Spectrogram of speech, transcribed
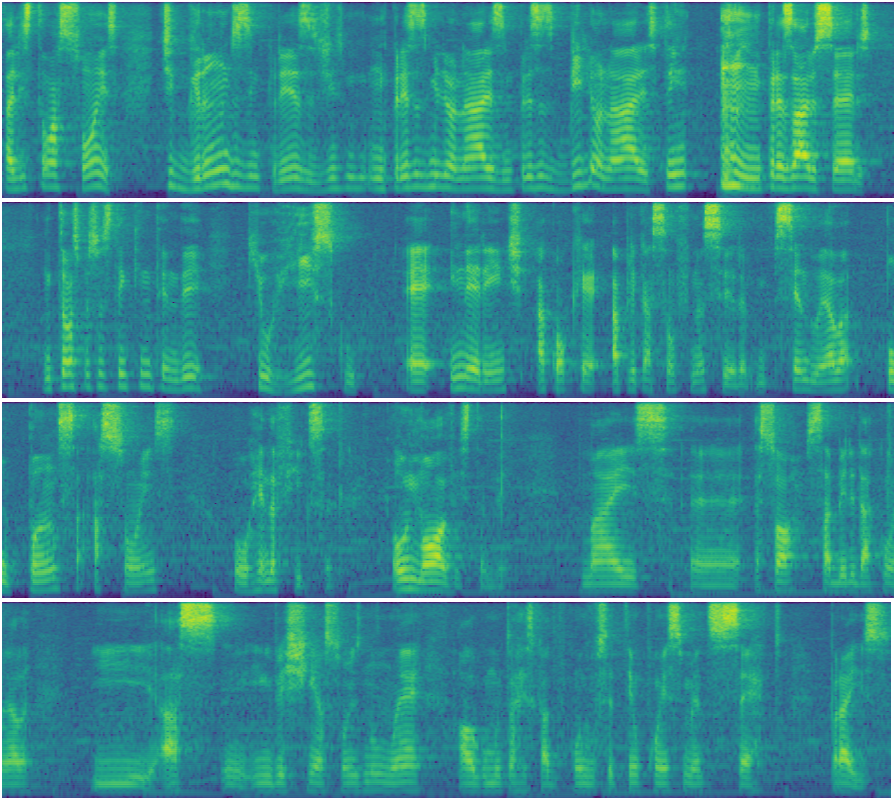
ali estão ações de grandes empresas, de empresas milionárias, empresas bilionárias, tem empresários sérios. Então as pessoas têm que entender que o risco é inerente a qualquer aplicação financeira, sendo ela poupança, ações ou renda fixa, ou imóveis também. Mas é, é só saber lidar com ela e as, investir em ações não é algo muito arriscado quando você tem o conhecimento certo para isso.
